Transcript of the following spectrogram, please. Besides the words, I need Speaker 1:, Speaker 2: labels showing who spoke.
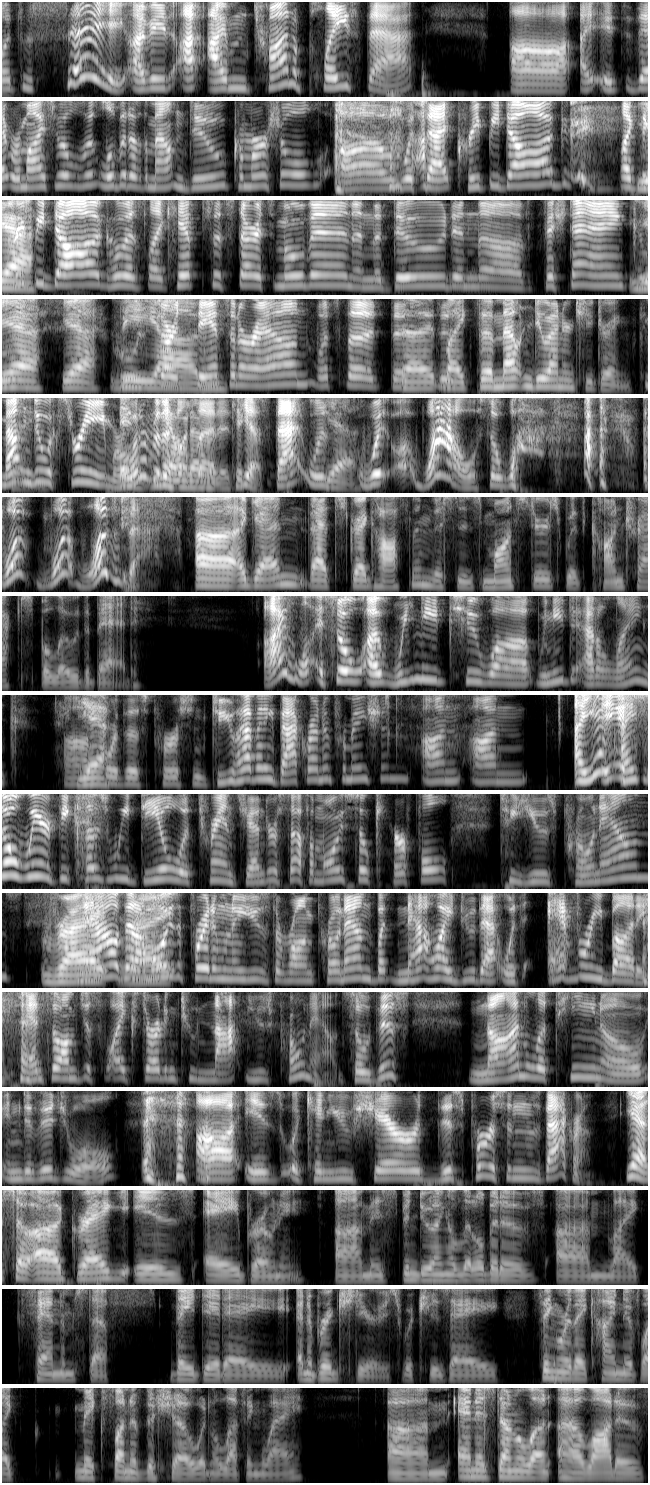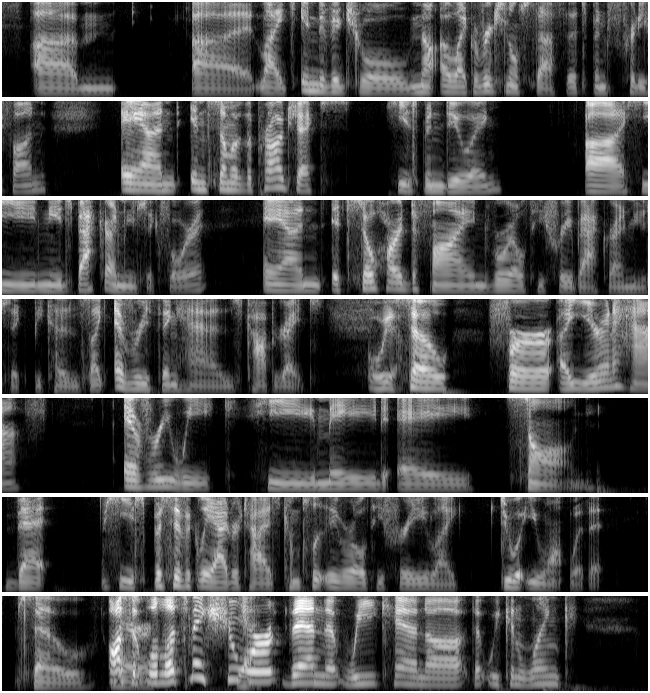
Speaker 1: what to say. I mean, I, I'm trying to place that. Uh, it that reminds me a little, bit- of the Mountain Dew commercial. Uh, with that creepy dog, like the
Speaker 2: Yeah.
Speaker 1: creepy dog who has like hips that starts moving, and the dude in the fish tank. who's-
Speaker 2: yeah, yeah.
Speaker 1: Who
Speaker 2: the,
Speaker 1: starts
Speaker 2: um,
Speaker 1: dancing around? What's the the,
Speaker 2: the, like the Mountain Dew energy drink.
Speaker 1: Mountain
Speaker 2: thing.
Speaker 1: Dew Extreme or
Speaker 2: It-
Speaker 1: whatever the
Speaker 2: yeah,
Speaker 1: hell
Speaker 2: whatever.
Speaker 1: that is.
Speaker 2: Kicks-
Speaker 1: yes, that was.
Speaker 2: yeah.
Speaker 1: wow. So what? what? What was that?
Speaker 2: Uh, again, that's Greg Hoffman. This is Monsters with Contracts Below the Bed.
Speaker 1: I li- so uh, we need to uh, we need to add a link uh,
Speaker 2: Yeah.
Speaker 1: for this person. Do you have any background information on on?
Speaker 2: Uh, yeah,
Speaker 1: It-
Speaker 2: I-
Speaker 1: It's so weird because we deal with transgender stuff. I'm always so careful to use pronouns.
Speaker 2: right
Speaker 1: now that I'm always afraid I'm going to use the wrong pronoun, but now I do that with everybody, and so I'm just like starting to not use pronouns. So this non-Latino individual uh, is. Can you share this person's background?
Speaker 2: Yeah, so uh, Greg is a brony. Um, has been doing a little bit of um, like fandom stuff. They did a an abridged series, which is a thing where they kind of like make fun of the show in a loving way, um, and has done a lot a lot of um, uh, like individual, not uh, like original stuff that's been pretty fun. And in some of the projects he's been doing, uh, he needs background music for it and it's so hard to find royalty free background music because like everything has copyrights.
Speaker 1: Oh yeah.
Speaker 2: So for a year and a half, every week he made a song that he specifically advertised completely royalty free like do what you want with it. So
Speaker 1: Awesome. Well, let's make sure then that we can uh, that we can link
